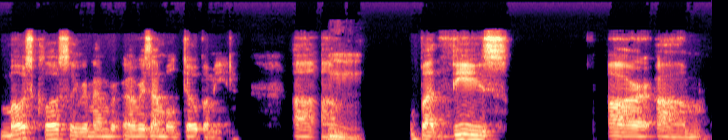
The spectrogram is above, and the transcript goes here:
most closely remember, uh, resemble dopamine. Mm. But these are um,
